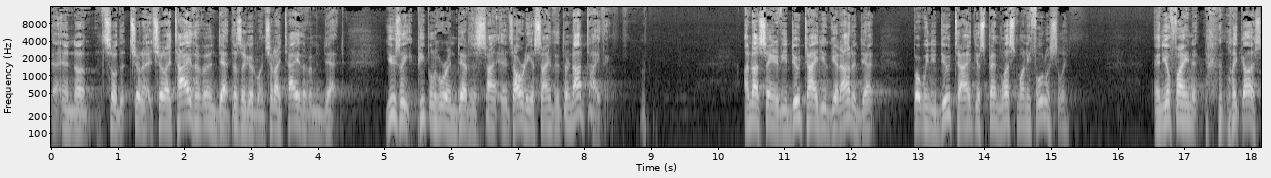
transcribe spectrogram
and uh, so, that, should, I, should I tithe of them in debt? This is a good one. Should I tithe of them in debt? Usually, people who are in debt, it's already a sign that they're not tithing. I'm not saying if you do tithe, you get out of debt, but when you do tithe, you'll spend less money foolishly. And you'll find that, like us,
